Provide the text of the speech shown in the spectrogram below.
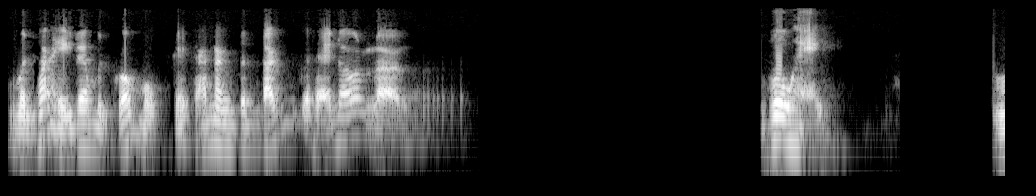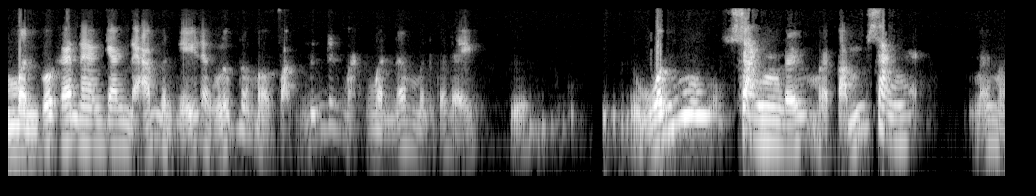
mình phát hiện ra mình có một cái khả năng tinh tấn có thể nói là vô hạn. Mình có khả năng can đảm mình nghĩ rằng lúc đó mà phật đứng trước mặt mình đó mình có thể quấn xăng để mà tẩm xăng để mà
